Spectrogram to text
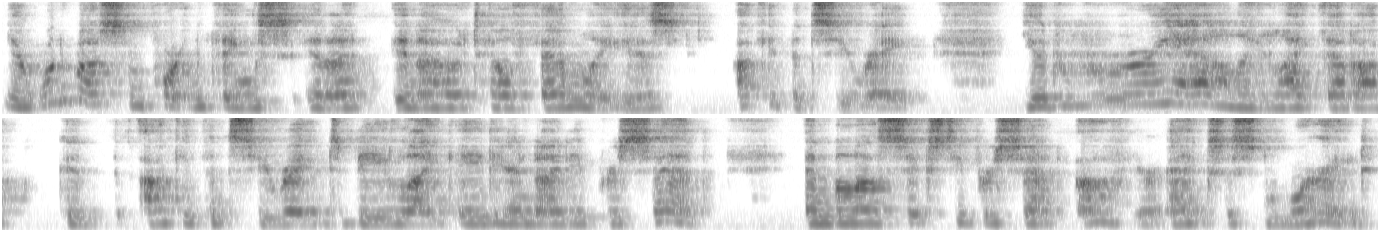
you know one of the most important things in a in a hotel family is occupancy rate. You'd really like that occupancy rate to be like 80 or 90 percent and below 60 percent. Oh you're anxious and worried.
